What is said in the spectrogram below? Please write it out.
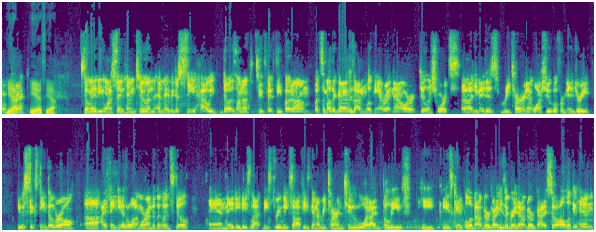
I'm Yeah, correct. he is. Yeah. So maybe you want to save him too, and, and maybe just see how he does on a 250. But um, but some other guys I'm looking at right now are Dylan Schwartz. Uh, he made his return at Washougal from injury. He was 16th overall. Uh, I think he has a lot more under the hood still, and maybe these la- these three weeks off, he's going to return to what I believe he he's capable of outdoors. Right, he's a great outdoor guy. So I'll look at him.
